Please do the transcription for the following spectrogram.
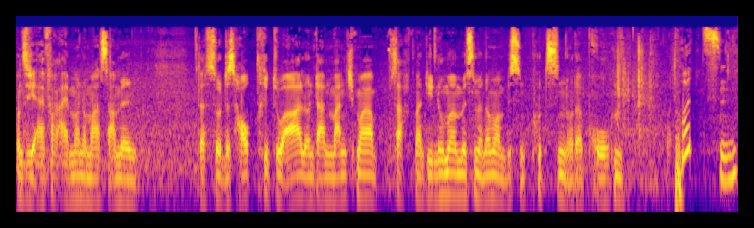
und sich einfach einmal nochmal sammeln. Das ist so das Hauptritual und dann manchmal sagt man, die Nummer müssen wir noch mal ein bisschen putzen oder proben. Putzen.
